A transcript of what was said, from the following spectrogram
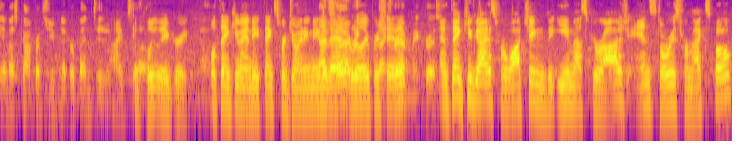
EMS conference you've never been to. I So, completely agree. yeah. Well, thank you, Andy. Thanks for joining me today. I Absolutely. really Thanks for appreciate it. having me, Chris. And thank you guys for watching the EMS Garage and Stories from Expo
